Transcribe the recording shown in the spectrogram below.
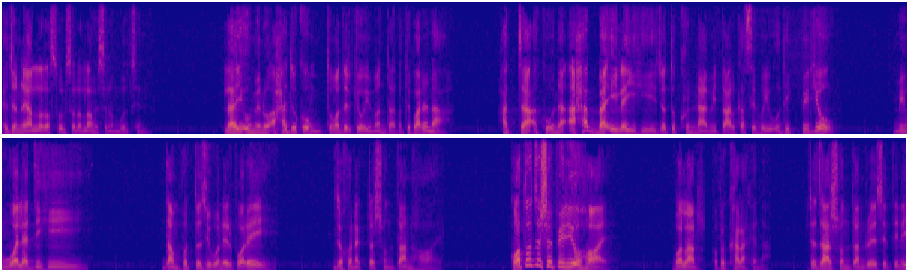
এজন্য আল্লাহ রসুল সাল্লাম বলছেন লাই উমেনু আহাদুকুম তোমাদের কেউ ইমানদার হতে পারে না। ইলাইহি, যতক্ষণ না আমি তার কাছে হই অধিক প্রিয় মিওয়ালাদিহি দাম্পত্য জীবনের পরে যখন একটা সন্তান হয়, কত যে সে প্রিয় হয় বলার অপেক্ষা রাখে না। এটা যার সন্তান রয়েছে তিনি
